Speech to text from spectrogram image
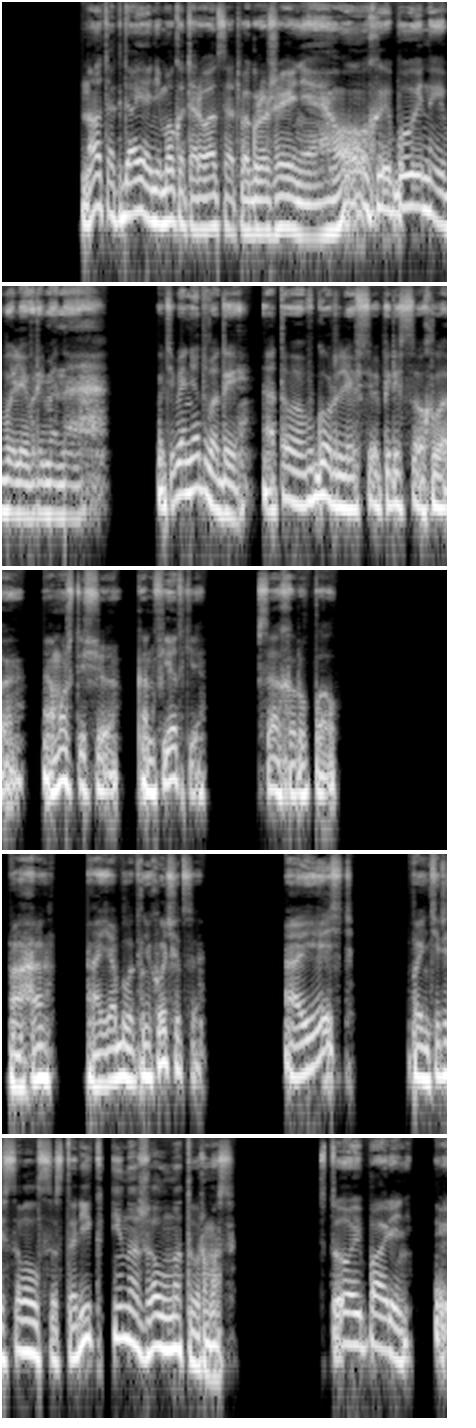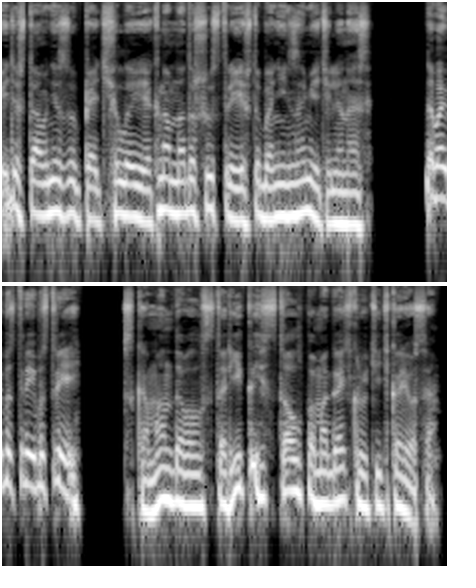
Но тогда я не мог оторваться от погружения. Ох, и буйные были времена. У тебя нет воды, а то в горле все пересохло. А может еще конфетки? Сахар упал. Ага, а яблок не хочется? А есть? Поинтересовался старик и нажал на тормоз. «Стой, парень! Видишь, там внизу пять человек. Нам надо шустрее, чтобы они не заметили нас. Давай быстрее, быстрее!» Скомандовал старик и стал помогать крутить колеса.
